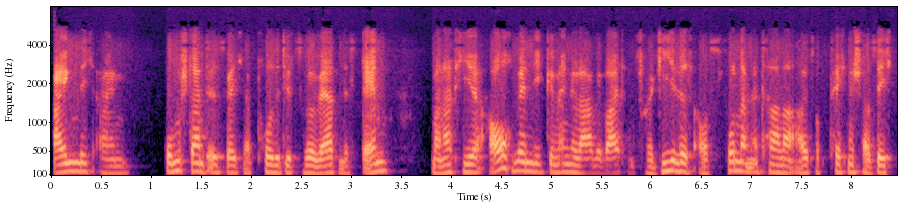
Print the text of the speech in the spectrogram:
eigentlich ein Umstand ist, welcher positiv zu bewerten ist. Denn man hat hier, auch wenn die Gemengelage weiterhin fragil ist, aus fundamentaler als auch technischer Sicht,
